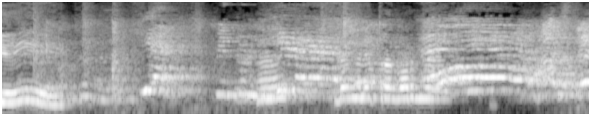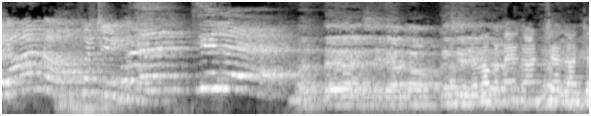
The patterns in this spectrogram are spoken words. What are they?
ഏ. ഇതെങ്ങനെ ഇത്ര കുറഞ്ഞു? നോക്കട്ടെ കാണിച്ച കാണിച്ച.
